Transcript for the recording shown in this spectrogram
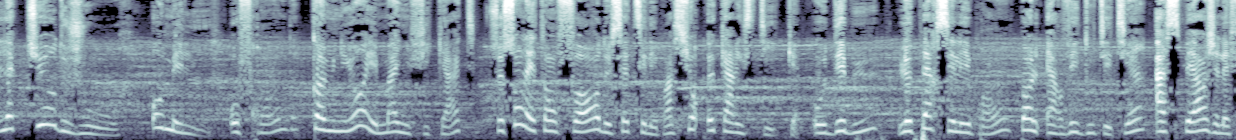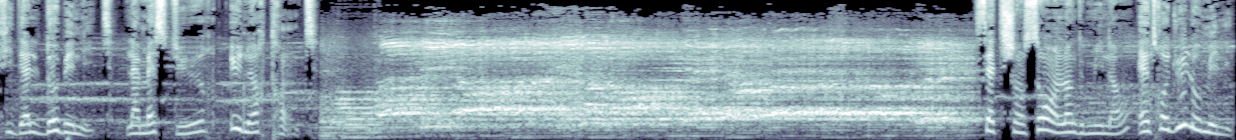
Lecture du jour, homélie, offrande, communion et magnificat, ce sont les temps forts de cette célébration eucharistique. Au début, le Père célébrant, Paul Hervé Doutétien, asperge les fidèles d'eau bénite. La messe dure 1h30. Cette chanson en langue minan introduit l'homélie.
